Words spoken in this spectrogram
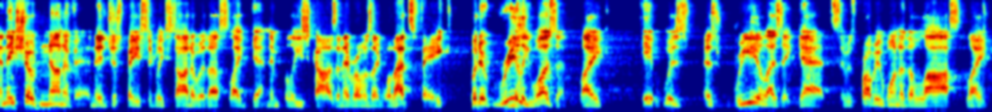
and they showed none of it and it just basically started with us like getting in police cars and everyone was like well that's fake but it really wasn't. Like it was as real as it gets. It was probably one of the last like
